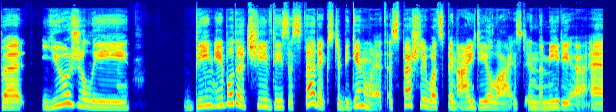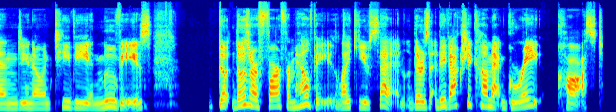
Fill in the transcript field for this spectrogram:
But usually being able to achieve these aesthetics to begin with especially what's been idealized in the media and you know in tv and movies th- those are far from healthy like you said. There's they've actually come at great cost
